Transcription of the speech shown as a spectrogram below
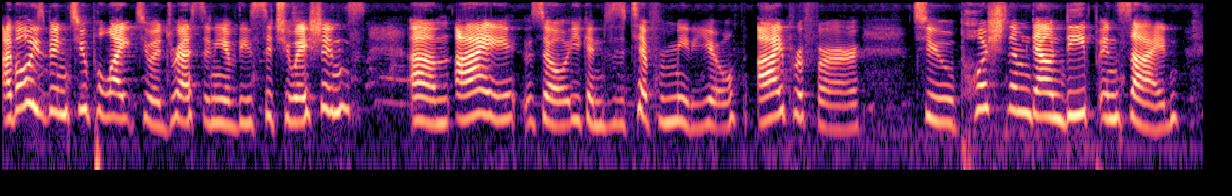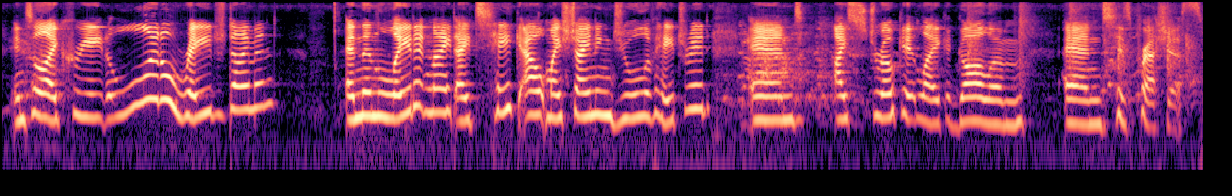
I've always been too polite to address any of these situations. Um, I so you can this is a tip from me to you. I prefer to push them down deep inside until I create a little rage diamond. And then late at night, I take out my shining jewel of hatred and I stroke it like Gollum and his precious.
